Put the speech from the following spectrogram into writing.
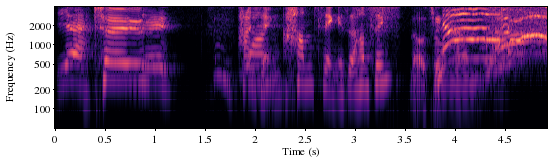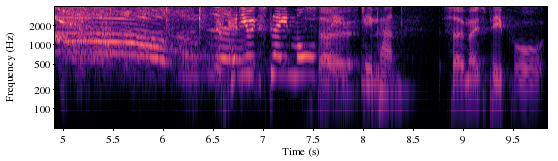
yeah. two, yeah. Hunting. one. Hunting. Is it hunting? That was the wrong one. Can you explain more, So, please, Deepan? So most people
